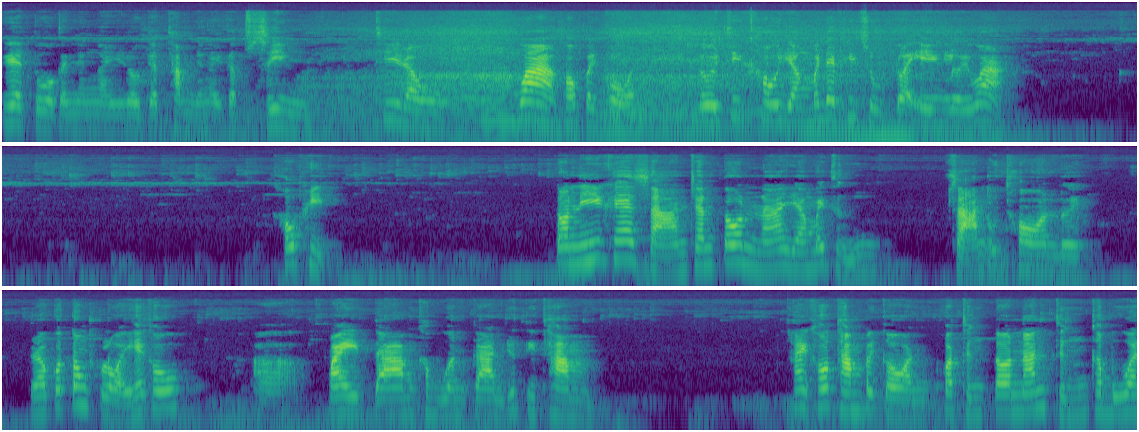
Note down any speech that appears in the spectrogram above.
แก้ตัวกันยังไง เราจะทำยังไงกับสิ่ง ที่เราว่าเขาไปก่อน โดยที่เขายังไม่ได้พิสูจน์ตัวเองเลยว่าเขาผิด ตอนนี้แค่ศาลชั้นต้นนะ ยังไม่ถึงศาลอุทธรณ์เลย เราก็ต้องปล่อยให้เขาเไปตามขบวนการยุติธรรม ให้เขาทำไปก่อนพอถึงตอนนั้นถึงขบวน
